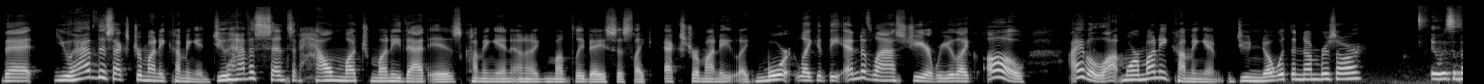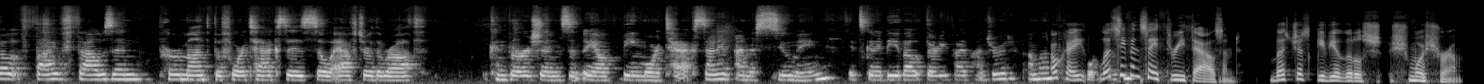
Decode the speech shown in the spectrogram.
that you have this extra money coming in. Do you have a sense of how much money that is coming in on a monthly basis, like extra money, like more, like at the end of last year, where you're like, oh, I have a lot more money coming in. Do you know what the numbers are? It was about 5000 per month before taxes. So after the Roth conversions, and you know, being more taxed on it, I'm assuming it's going to be about 3500 a month. Okay, let's even say 3000 Let's just give you a little sh- shmush room.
